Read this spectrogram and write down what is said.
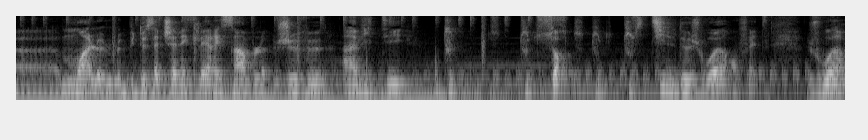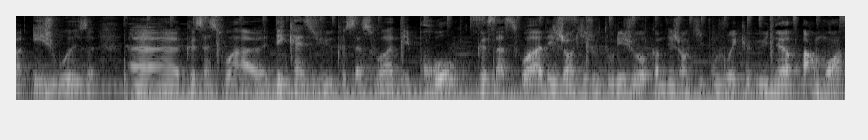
Euh, moi, le, but de cette chaîne est clair et simple. Je veux inviter toutes sortes, tout, style de joueurs en fait, joueurs et joueuses, que ça soit des casus, que ça soit des pros, que ça soit des gens qui jouent tous les jours comme des gens qui vont jouer que une heure par mois.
